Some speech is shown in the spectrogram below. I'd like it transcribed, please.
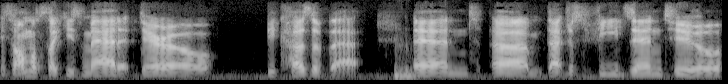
it's almost like he's mad at Darrow because of that. Mhm. And um, that just feeds into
